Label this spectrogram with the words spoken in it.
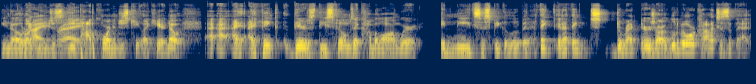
You know, like you Right, can just right. eat popcorn and just keep like here. No, I, I I think there's these films that come along where it needs to speak a little bit. I think, and I think directors are a little bit more conscious of that.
